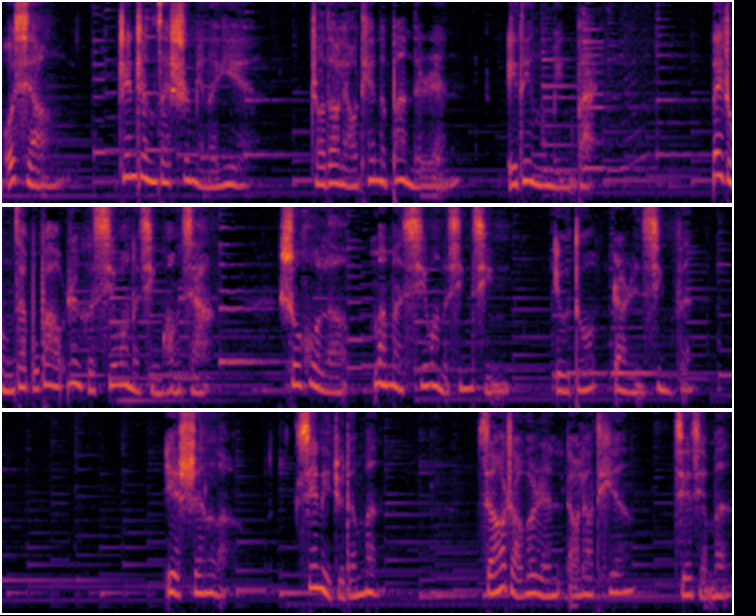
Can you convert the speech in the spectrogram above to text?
我想，真正在失眠的夜找到聊天的伴的人，一定能明白，那种在不抱任何希望的情况下。收获了慢慢希望的心情，有多让人兴奋。夜深了，心里觉得闷，想要找个人聊聊天，解解闷。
